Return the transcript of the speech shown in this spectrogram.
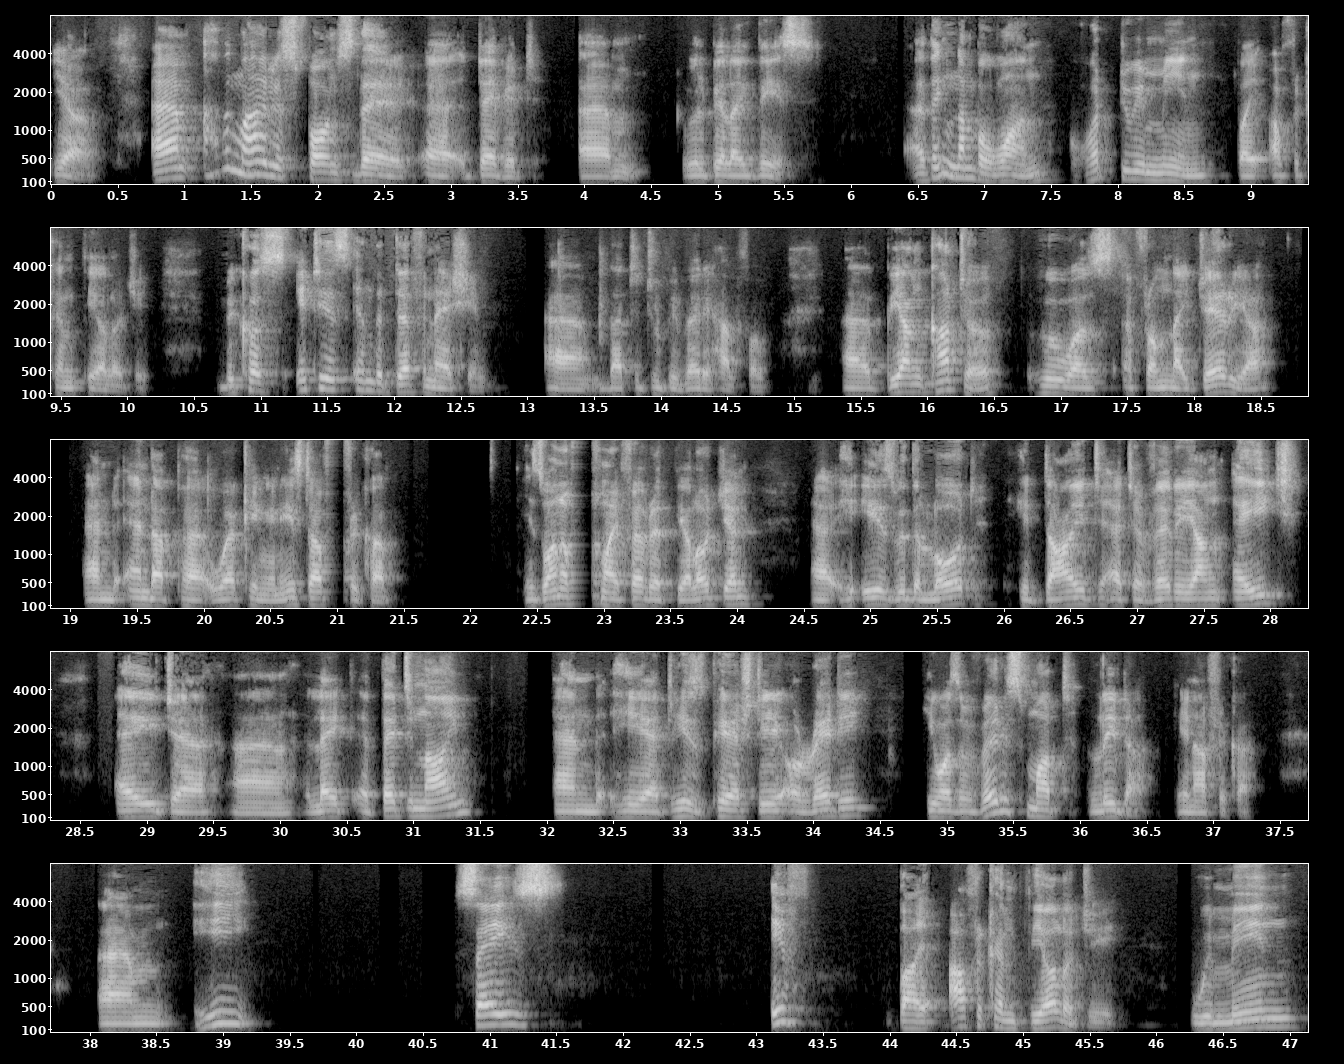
Yeah, um, I think my response there, uh, David, um, will be like this. I think number one, what do we mean by African theology? Because it is in the definition um, that it will be very helpful. Uh, Byang Kato, who was uh, from Nigeria and end up uh, working in East Africa, is one of my favorite theologians. Uh, he is with the Lord. He died at a very young age, age uh, uh, late 39, and he had his PhD already he was a very smart leader in Africa. Um, he says if by African theology we mean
